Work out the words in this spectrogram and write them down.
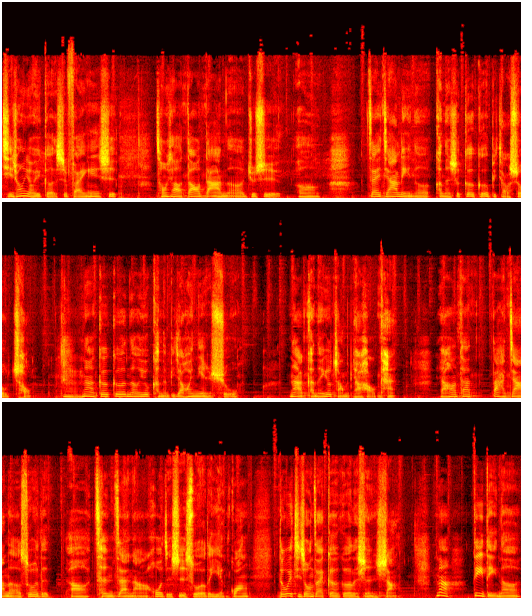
其中有一个是反映是从小到大呢，就是嗯，在家里呢，可能是哥哥比较受宠，那哥哥呢又可能比较会念书，那可能又长得比较好看，然后他大家呢所有的啊称赞啊，或者是所有的眼光都会集中在哥哥的身上，那弟弟呢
